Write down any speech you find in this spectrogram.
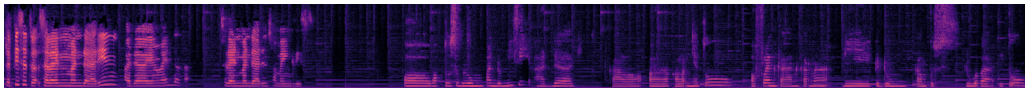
Tapi setel- selain Mandarin ada yang lain gak kak? Selain Mandarin sama Inggris? Oh, waktu sebelum pandemi sih ada gitu. Kalau eh, kalaunya tuh offline kan, karena di gedung kampus 2 itu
